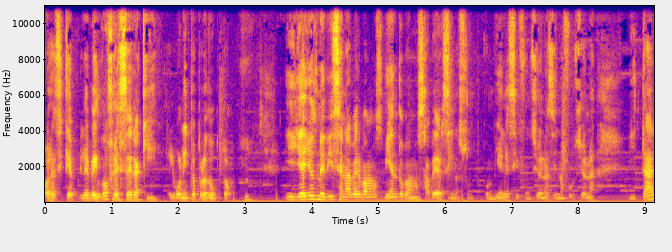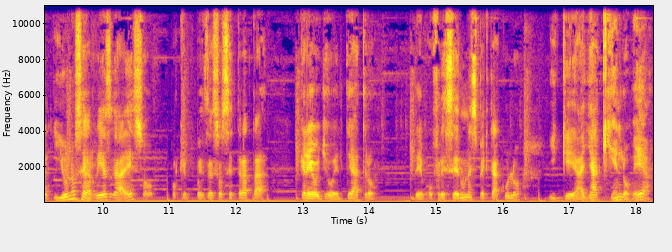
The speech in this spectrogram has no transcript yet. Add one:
ahora sí que le vengo a ofrecer aquí el bonito producto. Y ellos me dicen, a ver, vamos viendo, vamos a ver si nos conviene, si funciona, si no funciona y tal. Y uno se arriesga a eso, porque pues de eso se trata, creo yo, el teatro, de ofrecer un espectáculo y que haya quien lo vea.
